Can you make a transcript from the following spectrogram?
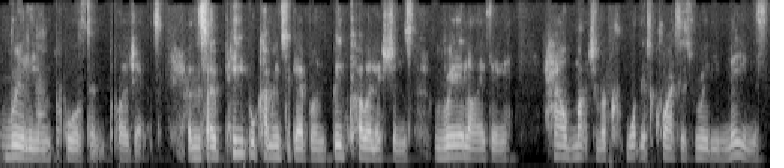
really important project. And so people coming together in big coalitions, realizing how much of a what this crisis really means,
